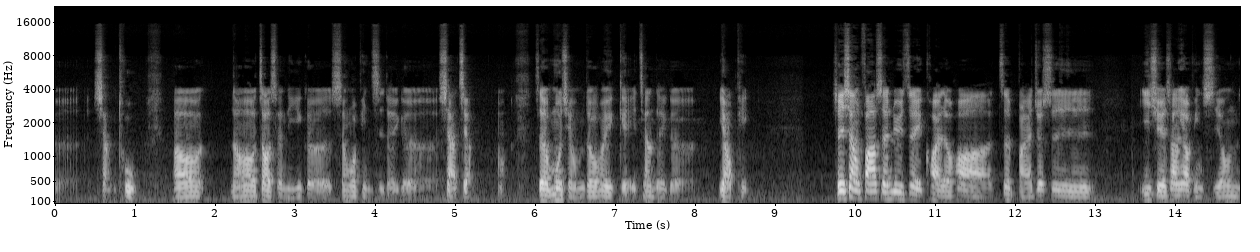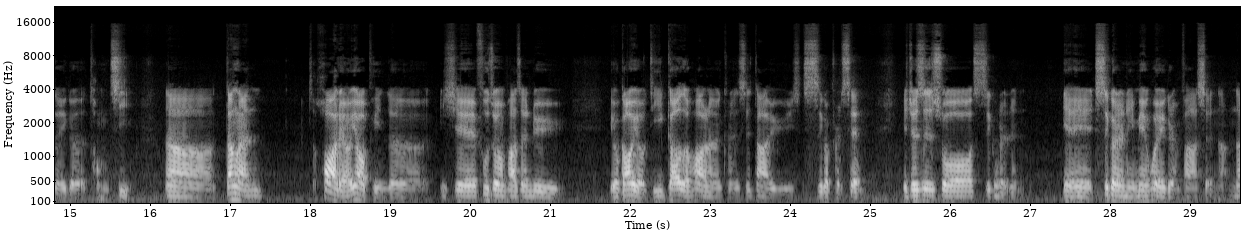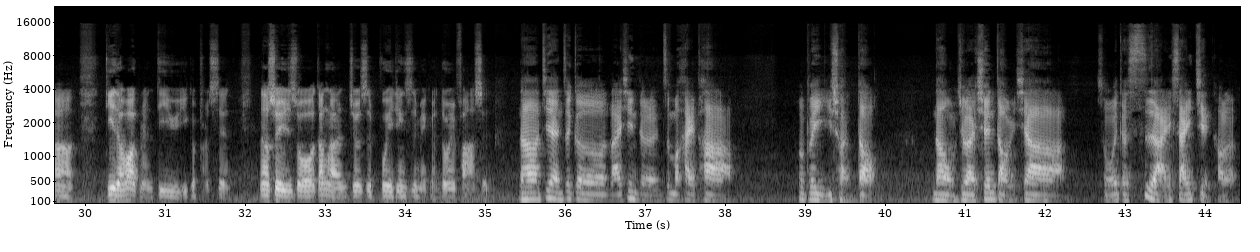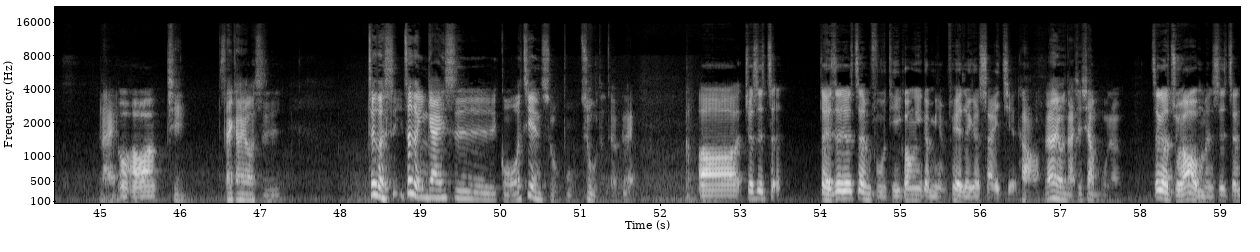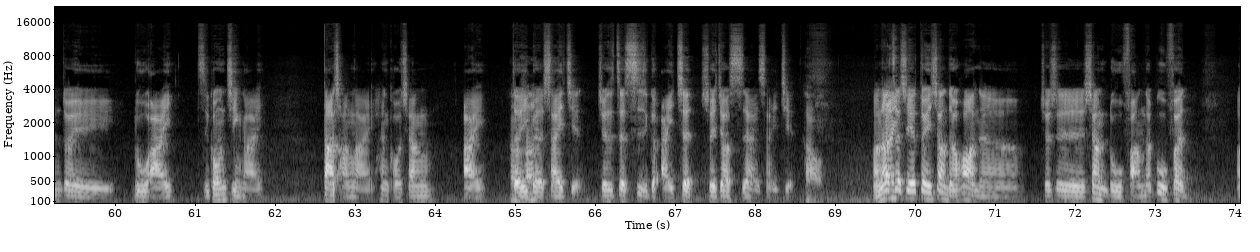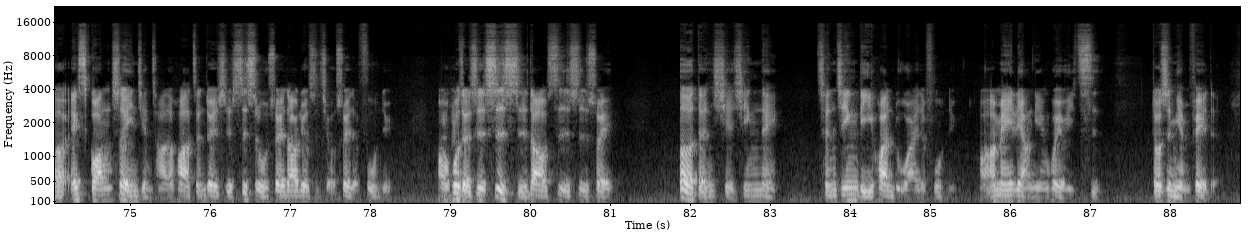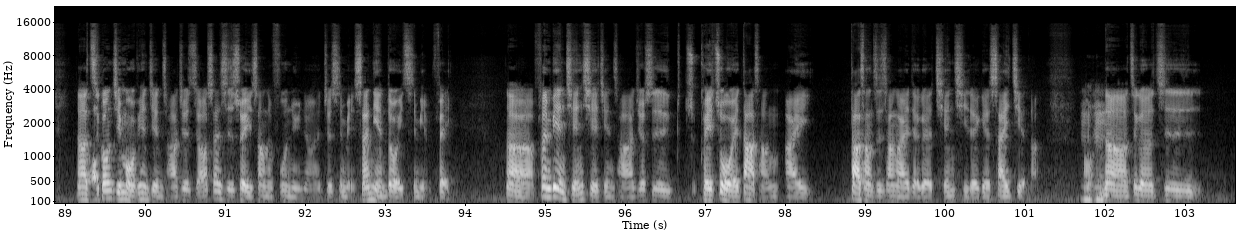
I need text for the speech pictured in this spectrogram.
想吐，然后然后造成你一个生活品质的一个下降，哦，这目前我们都会给这样的一个药品。所以像发生率这一块的话，这本来就是医学上药品使用的一个统计。那当然，化疗药品的一些副作用发生率。有高有低，高的话呢，可能是大于十个 percent，也就是说十个人也十个人里面会有一个人发生啊。那低的话可能低于一个 percent。那所以说，当然就是不一定是每个人都会发生。那既然这个来信的人这么害怕会不会遗传到，那我们就来宣导一下所谓的四癌筛检好了。来哦，好啊，请筛康药师。这个是这个应该是国建署补助的，对不对？哦、呃，就是这，对，这就是政府提供一个免费的一个筛检。好，那有哪些项目呢？这个主要我们是针对乳癌、子宫颈癌、大肠癌和口腔癌。的一个筛检，就是这四个癌症，所以叫四癌筛检。好，好，那这些对象的话呢，就是像乳房的部分，呃，X 光摄影检查的话，针对是四十五岁到六十九岁的妇女，哦、嗯，或者是四十到四十四岁二等血清内曾经罹患乳癌的妇女，哦，而每两年会有一次，都是免费的。那子宫颈抹片检查，就只要三十岁以上的妇女呢，就是每三年都有一次免费。那粪便潜血检查就是可以作为大肠癌、大肠直肠癌的一个前期的一个筛检啊。哦、嗯，那这个是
